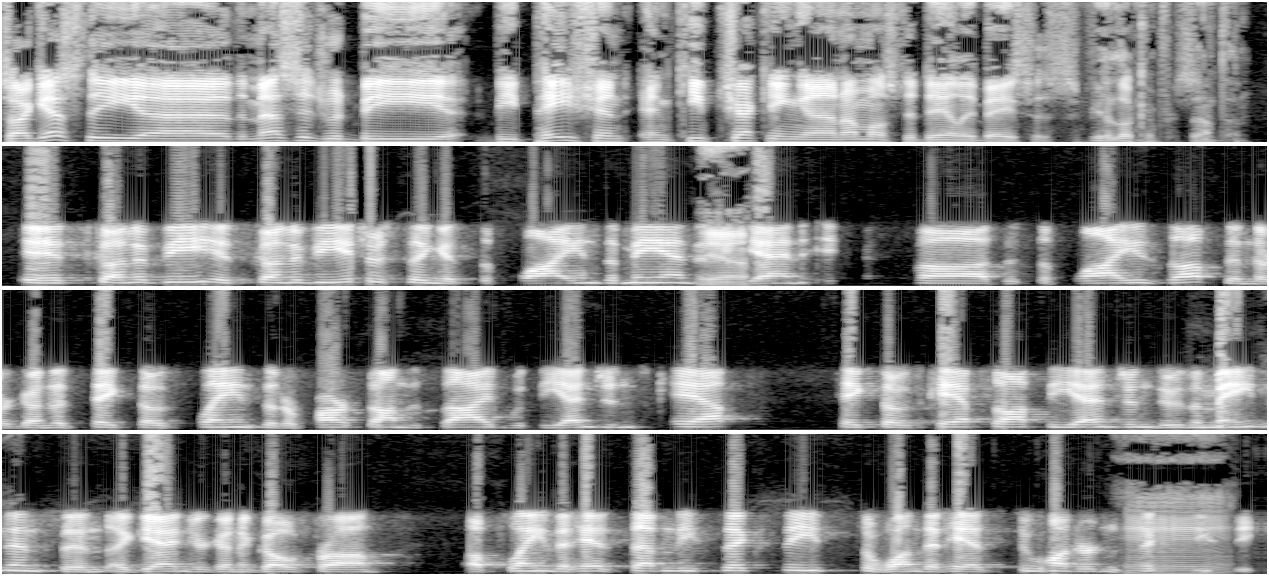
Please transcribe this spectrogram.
So I guess the uh, the message would be be patient and keep checking on almost a daily basis if you're looking for something. It's going to be it's to be interesting. It's supply and demand, and Yeah. again, if uh, the supply is up, then they're going to take those planes that are parked on the side with the engines capped, take those caps off the engine, do the maintenance, and again, you're going to go from a plane that has 76 seats to one that has 260 Mm. seats.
